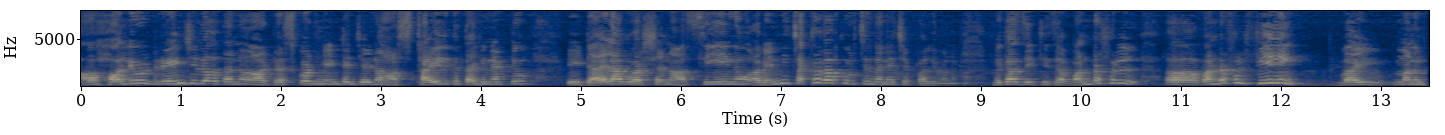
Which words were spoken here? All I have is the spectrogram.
ఆ హాలీవుడ్ రేంజ్లో తను ఆ డ్రెస్ కోడ్ మెయింటైన్ చేయడం ఆ స్టైల్కి తగినట్టు ఈ డైలాగ్ వర్షన్ ఆ సీను అవన్నీ చక్కగా కూర్చుందనే చెప్పాలి మనం. Because it is a wonderful wonderful feeling why మనం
